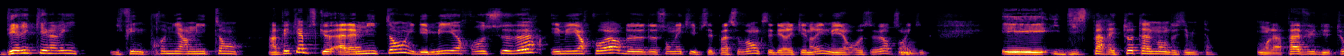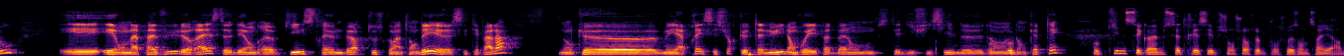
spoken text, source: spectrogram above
Derrick Henry, il fait une première mi-temps impeccable parce que à la mi-temps, il est meilleur receveur et meilleur coureur de, de son équipe. C'est pas souvent que c'est Derrick Henry le meilleur receveur de son Mm. équipe. Et il disparaît totalement en deuxième mi-temps. On l'a pas vu du tout. Et, et on n'a pas vu le reste des André Hopkins, Trayon Burke, tout ce qu'on attendait, euh, c'était pas là. Donc, euh, mais après, c'est sûr que Tannehill n'envoyait pas de ballon, donc c'était difficile de- d'en d'en capter. Hopkins c'est quand même cette réception sur pour 65 yards.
